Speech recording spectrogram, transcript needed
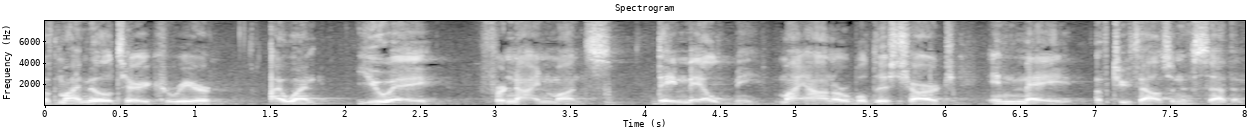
of my military career, I went UA for nine months. They mailed me my honorable discharge in May of 2007.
